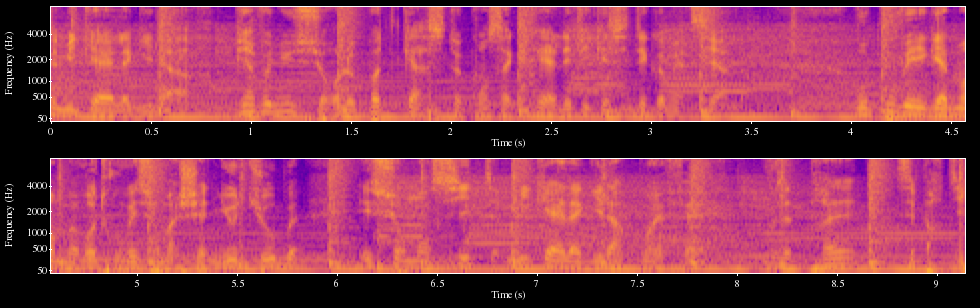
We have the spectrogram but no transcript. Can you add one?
c'est Michael Aguilar. Bienvenue sur le podcast consacré à l'efficacité commerciale. Vous pouvez également me retrouver sur ma chaîne YouTube et sur mon site michaelaguilar.fr. Vous êtes prêts? C'est parti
